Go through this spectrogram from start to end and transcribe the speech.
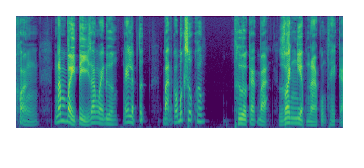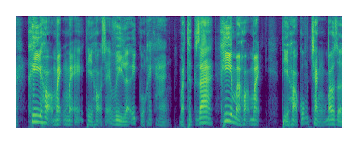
khoảng 5-7 tỷ ra ngoài đường ngay lập tức. Bạn có bức xúc không? Thưa các bạn, doanh nghiệp nào cũng thế cả. Khi họ mạnh mẽ thì họ sẽ vì lợi ích của khách hàng. Mà thực ra khi mà họ mạnh thì họ cũng chẳng bao giờ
